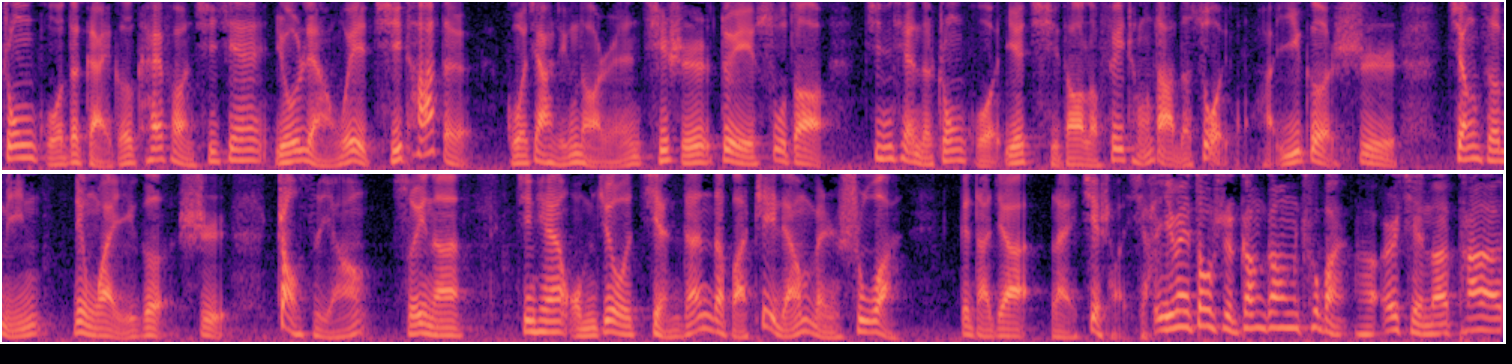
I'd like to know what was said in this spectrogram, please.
中国的改革开放期间，有两位其他的国家领导人，其实对塑造今天的中国也起到了非常大的作用啊。一个是江泽民，另外一个是赵紫阳。所以呢，今天我们就简单的把这两本书啊。跟大家来介绍一下，因为都是刚刚出版啊，而且呢，它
